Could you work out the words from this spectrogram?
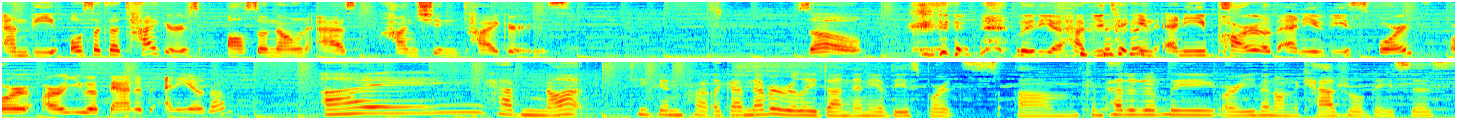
and the Osaka Tigers, also known as Hanshin Tigers. So, Lydia, have you taken any part of any of these sports, or are you a fan of any of them? I have not taken part, like, I've never really done any of these sports um, competitively or even on a casual basis.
